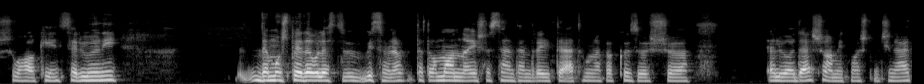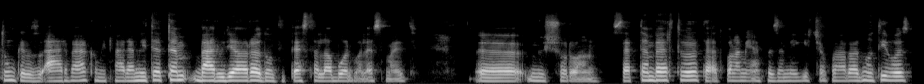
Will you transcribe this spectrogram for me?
soha kényszerülni. De most például ezt viszonylag, tehát a Manna és a Szentendrei Teátrumnak a közös előadása, amit most csináltunk, ez az árvák, amit már említettem, bár ugye a Radonti Teszta laborban lesz majd műsoron szeptembertől, tehát valamilyen köze mégiscsak van a Radnótihoz,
